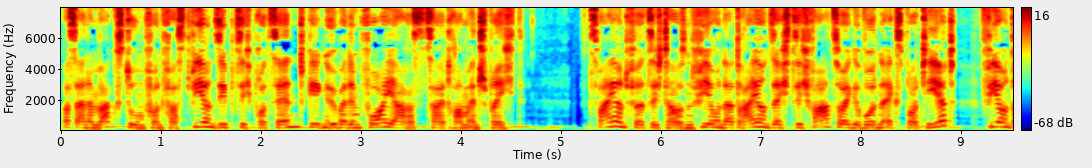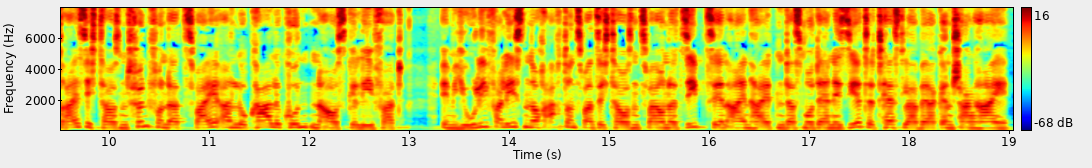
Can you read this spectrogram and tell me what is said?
was einem Wachstum von fast 74 Prozent gegenüber dem Vorjahreszeitraum entspricht. 42.463 Fahrzeuge wurden exportiert, 34.502 an lokale Kunden ausgeliefert. Im Juli verließen noch 28.217 Einheiten das modernisierte Tesla-Werk in Shanghai.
